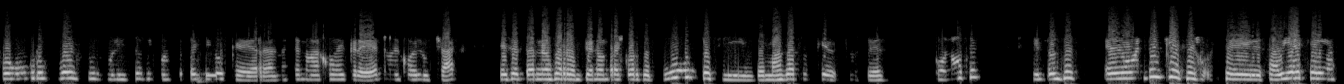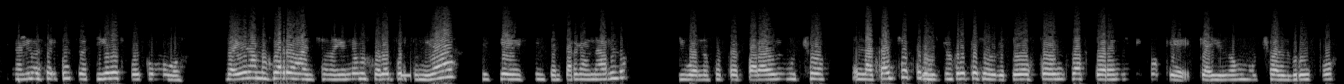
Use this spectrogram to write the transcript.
fue un grupo de futbolistas y cuerpos técnicos que realmente no dejó de creer, no dejó de luchar. Ese torneo se rompió en un récord de puntos y demás datos que, ustedes conocen. Entonces, en el momento en que se, se sabía que la final iba a ser contra Tigres, fue como, no hay una mejor revancha, no hay una mejor oportunidad, hay que intentar ganarlo. Y bueno, se prepararon mucho en la cancha, pero yo creo que sobre todo fue un factor anímico que, que ayudó mucho al grupo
